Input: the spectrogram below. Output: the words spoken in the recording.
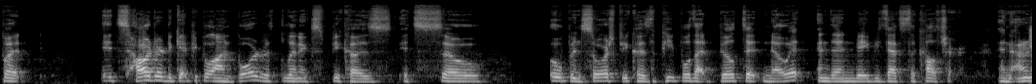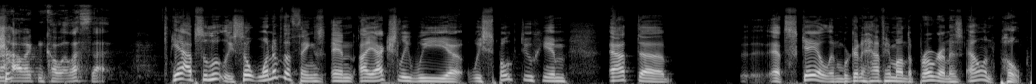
but it's harder to get people on board with Linux because it's so open source because the people that built it know it, and then maybe that's the culture. And I don't know Sure. how I can coalesce that. Yeah, absolutely. So one of the things, and I actually we uh, we spoke to him at uh, at scale, and we're going to have him on the program. Is Alan Pope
